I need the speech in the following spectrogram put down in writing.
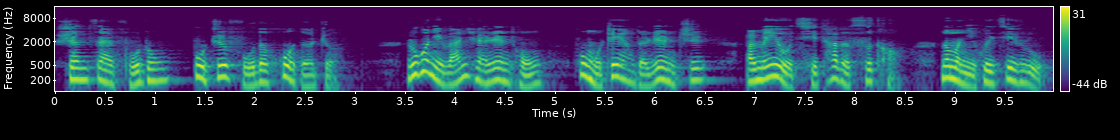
身在福中不知福的获得者。如果你完全认同父母这样的认知，而没有其他的思考，那么你会进入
